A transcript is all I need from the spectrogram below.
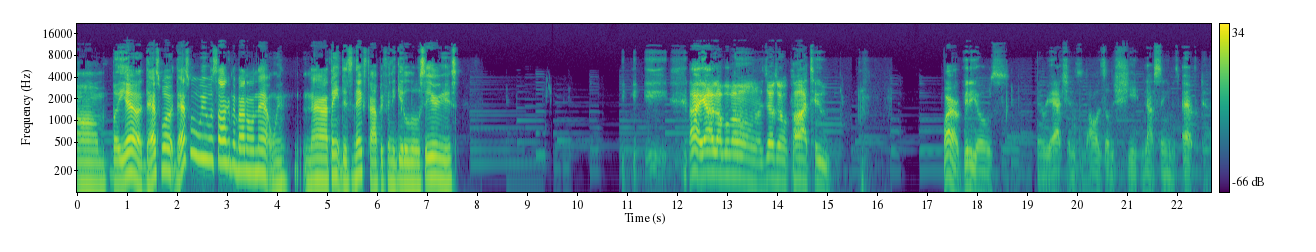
Um, but yeah, that's what that's what we was talking about on that one. Now I think this next topic finna get a little serious. All right, y'all gonna move on to JoJo Part Two. Why are videos and reactions and all this other shit not seen as advertised?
